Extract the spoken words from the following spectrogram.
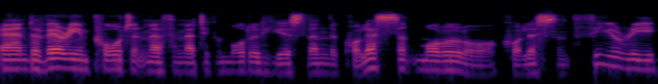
And a very important mathematical model here is then the coalescent model or coalescent theory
